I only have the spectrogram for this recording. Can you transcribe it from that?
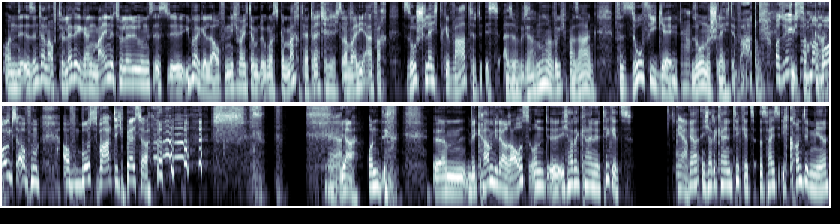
und sind dann auf Toilette gegangen. Meine Toilette übrigens ist äh, übergelaufen, nicht weil ich damit irgendwas gemacht hätte, Natürlich sondern weil die einfach so schlecht gewartet ist. Also das muss man wirklich mal sagen. Für so viel Geld, so eine schlechte Wartung. Also ich Gibt's sag mal, morgens auf dem, auf dem Bus warte ich besser. ja. Ja, und ähm, wir kamen wieder raus und äh, ich hatte keine Tickets. Ja. Ja, ich hatte keine Tickets. Das heißt, ich konnte mir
